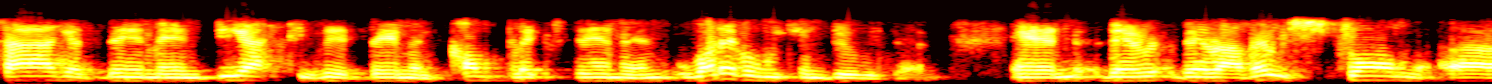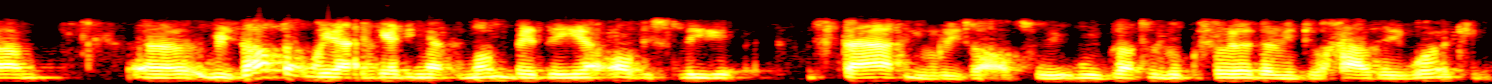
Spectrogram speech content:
target them and deactivate them and complex them and whatever we can do with them. And there, there are very strong um, uh, results that we are getting at the moment, but they are obviously starting results. We, we've got to look further into how they're working.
